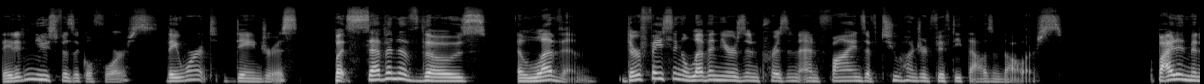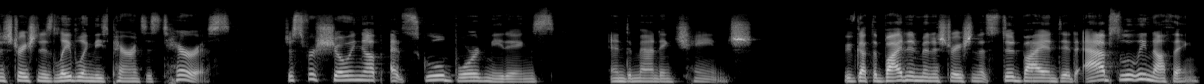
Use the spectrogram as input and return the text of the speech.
They didn't use physical force, they weren't dangerous, but seven of those 11 they're facing 11 years in prison and fines of $250,000. The Biden administration is labeling these parents as terrorists just for showing up at school board meetings and demanding change. We've got the Biden administration that stood by and did absolutely nothing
